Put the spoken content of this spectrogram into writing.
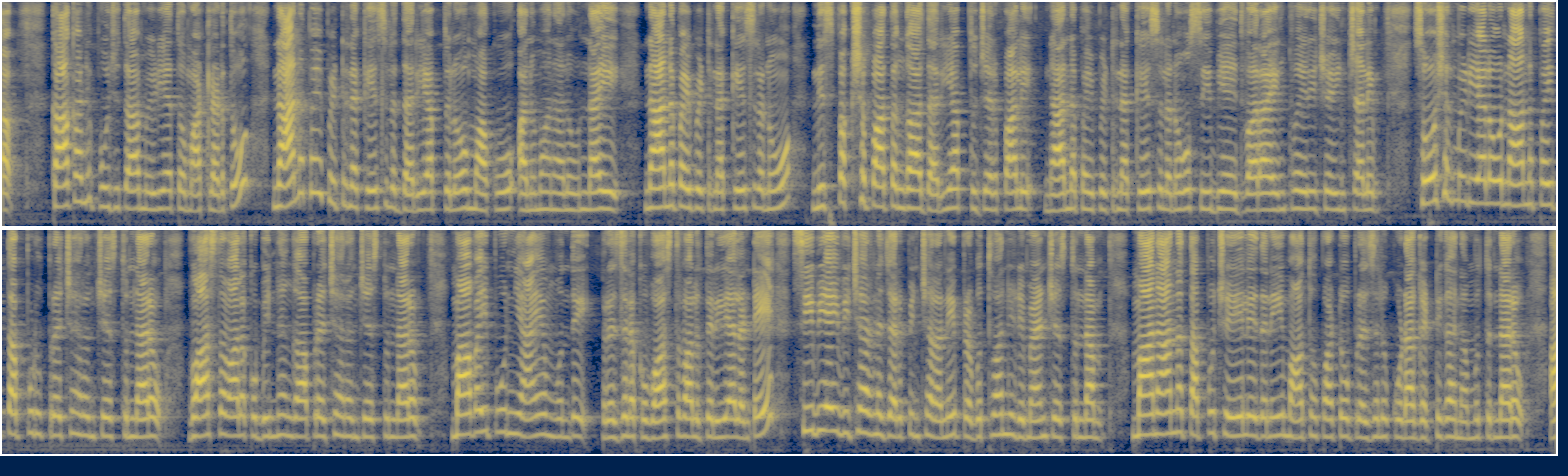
కాకాణి పూజిత మీడియాతో మాట్లాడుతూ నాన్నపై పెట్టిన కేసుల దర్యాప్తులో మాకు అనుమానాలు ఉన్నాయి. నాన్నపై పెట్టిన కేసులను నిష్పక్షపాతంగా దర్యాప్తు జరపాలి. నాన్నపై పెట్టిన కేసులను సిబిఐ ద్వారా ఎంక్వైరీ చేయించాలి. సోషల్ మీడియాలో నాన్నపై తప్పుడు ప్రచారం చేస్తున్నారు. వాస్తవాలకు భిన్నంగా ప్రచారం చేస్తున్నారు. మా వైపు న్యాయం ఉంది. ప్రజలకు వాస్తవాలు తెలియాలంటే సిబిఐ విచారణ జరిపించాలని ప్రభుత్వాన్ని డిమాండ్ చేస్తున్నాం. మా నాన్న తప్పు చేయలేదని మాతో పాటు ప్రజలు కూడా గట్టిగా నమ్ముతున్నారు.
